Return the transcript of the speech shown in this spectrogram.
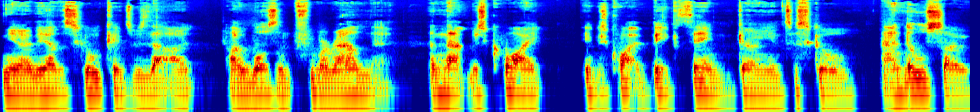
you know the other school kids was that I I wasn't from around there, and that was quite it was quite a big thing going into school. And also,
